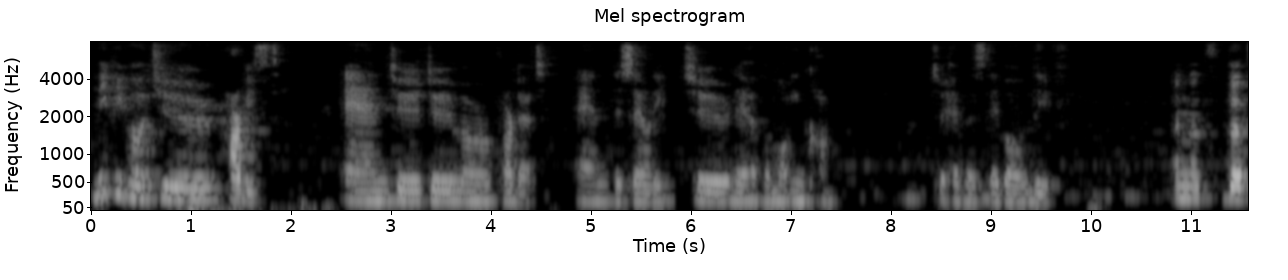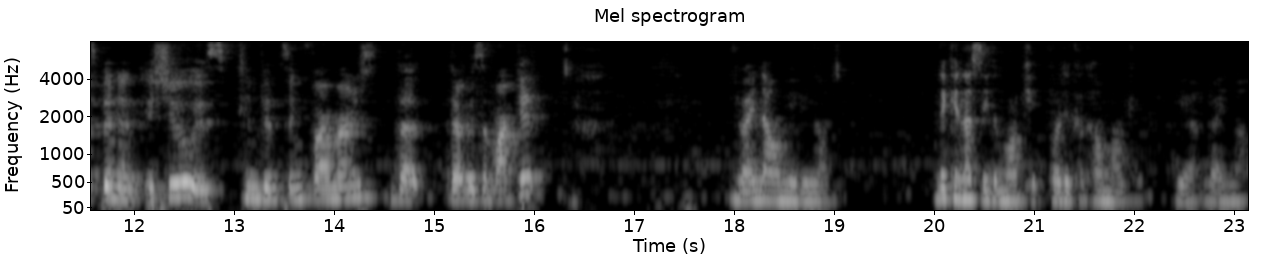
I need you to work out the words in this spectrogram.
need people to harvest and to do more product and the selling to they have a more income to have a stable life. And that's that's been an issue is convincing farmers that there is a market. Right now, maybe not. They cannot see the market for the cacao market. Yeah, right now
